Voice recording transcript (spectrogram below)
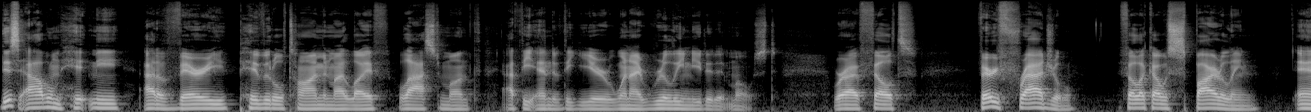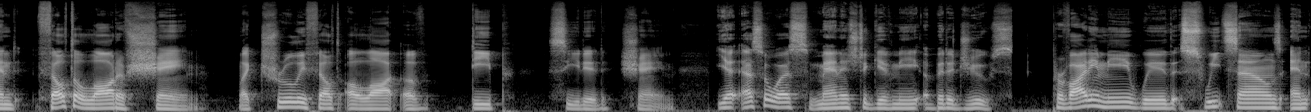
this album hit me at a very pivotal time in my life last month at the end of the year when I really needed it most, where I felt very fragile, felt like I was spiraling, and felt a lot of shame. Like, truly felt a lot of deep seated shame. Yet SOS managed to give me a bit of juice, providing me with sweet sounds and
